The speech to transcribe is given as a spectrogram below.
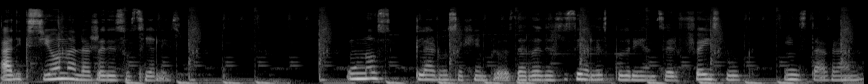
adicción a las redes sociales. Unos claros ejemplos de redes sociales podrían ser Facebook, Instagram,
